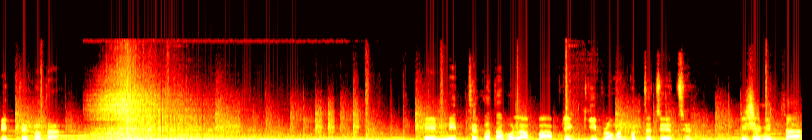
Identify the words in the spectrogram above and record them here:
মিথ্যে কথা। এই মিথ্যে কথা বলে আব্বা আপনি কি প্রমাণ করতে চেয়েছেন? কিসের মিথ্যা?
